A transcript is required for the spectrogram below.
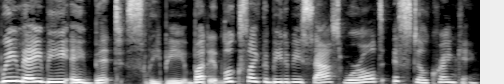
We may be a bit sleepy, but it looks like the B2B SaaS world is still cranking.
